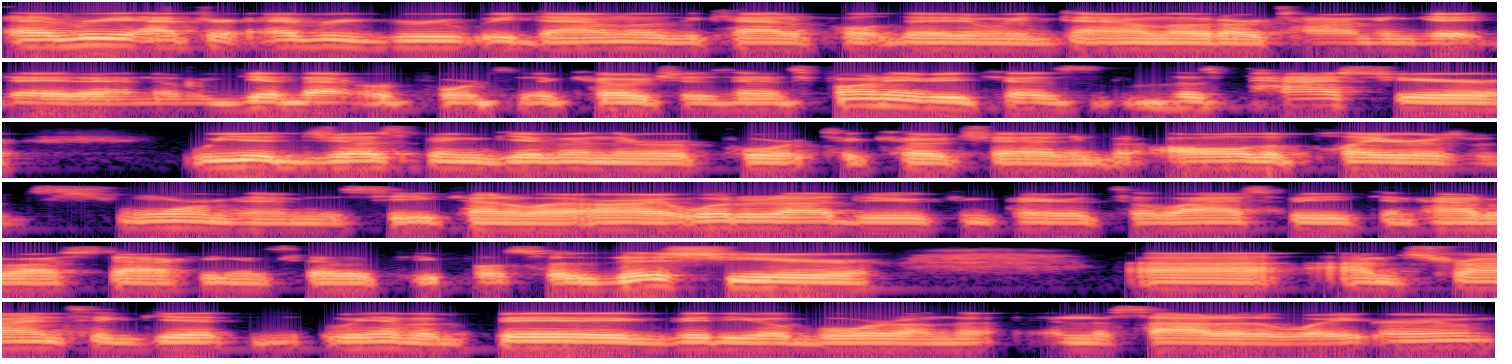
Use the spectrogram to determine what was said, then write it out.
every after every group we download the catapult data and we download our timing gate data and then we give that report to the coaches. And it's funny because this past year we had just been given the report to coach ed but all the players would swarm him to see kind of like all right what did i do compared to last week and how do i stack against the other people? So this year uh, i'm trying to get we have a big video board on the in the side of the weight room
